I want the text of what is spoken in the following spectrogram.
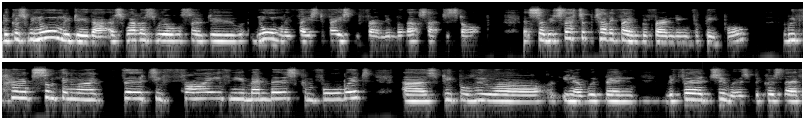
because we normally do that as well as we also do normally face to face befriending, but that's had to stop. So we've set up telephone befriending for people. We've had something like 35 new members come forward as people who are, you know, we've been referred to us because they're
